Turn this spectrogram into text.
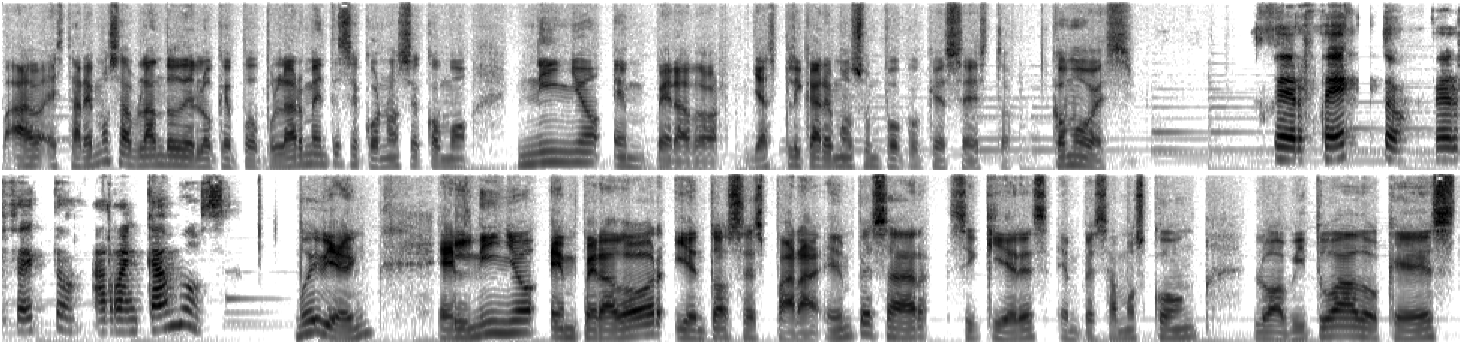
Ah, estaremos hablando de lo que popularmente se conoce como niño emperador. Ya explicaremos un poco qué es esto. ¿Cómo ves? Perfecto, perfecto. Arrancamos. Muy bien, el niño emperador y entonces para empezar, si quieres, empezamos con lo habituado que es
